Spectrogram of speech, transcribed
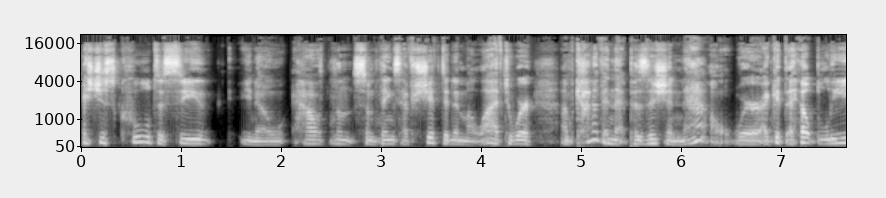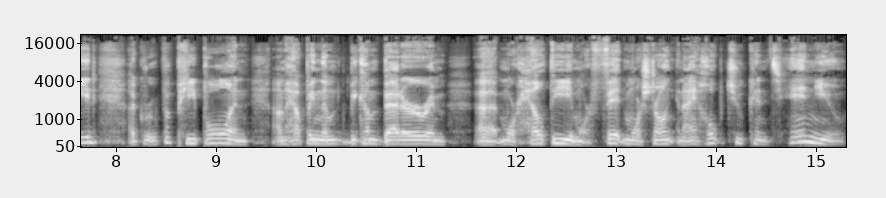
it's just cool to see you know, how th- some things have shifted in my life to where I'm kind of in that position now where I get to help lead a group of people and I'm helping them become better and uh, more healthy and more fit and more strong. And I hope to continue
